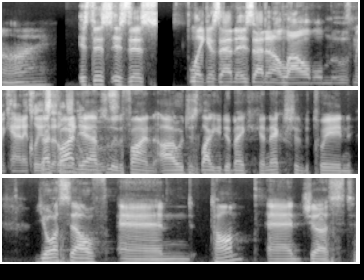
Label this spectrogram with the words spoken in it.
I Is this is this like is that is that an allowable move mechanically? Is That's that fine. Yeah, move? absolutely fine. I would just like you to make a connection between yourself and Tom and just,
